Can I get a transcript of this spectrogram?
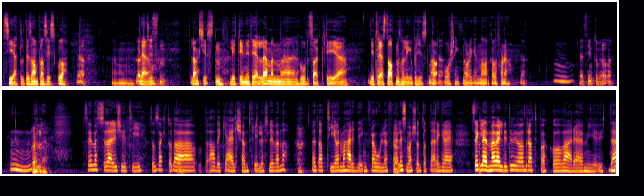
Seattle til San Francisco. da. ja. Um, Langs kysten. Langs kysten, litt inn i fjellet, men uh, hovedsak de, eh, de tre statene som ligger på kysten der. da. Washington, Oregon og California. Det er et fint område. Veldig. Så vi møttes jo der i 2010, som sagt, og da hadde ikke jeg helt skjønt friluftsliv ennå. Det har tatt ti år med herding fra Ole før jeg liksom har skjønt at det er en greie. Så jeg gleder meg veldig til å dra tilbake og være mye ute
